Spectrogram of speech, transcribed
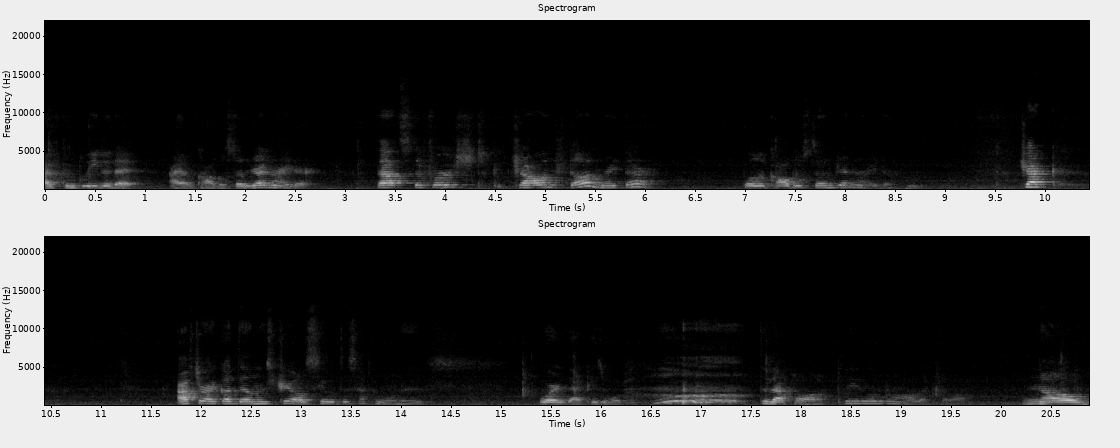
I've completed it. I have a cobblestone generator. That's the first challenge done right there. Build a cobblestone generator. Check. After I cut down this tree, I'll see what the second one is. Where did that piece of wood? did that fall off? Please. Oh, that fell off.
